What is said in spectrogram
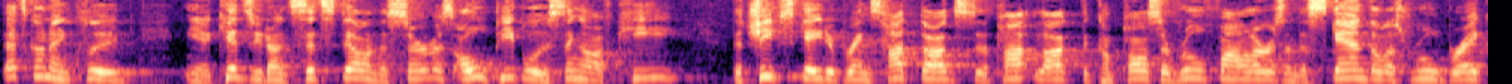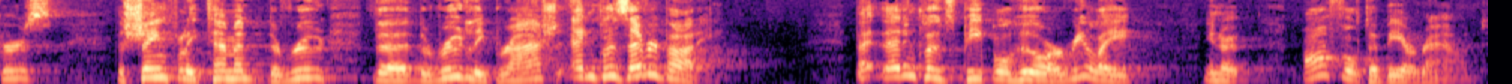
That's going to include you know, kids who don't sit still in the service, old people who sing off key, the cheapskate who brings hot dogs to the potluck, the compulsive rule followers and the scandalous rule breakers, the shamefully timid, the, rude, the, the rudely brash, that includes everybody. That, that includes people who are really, you know, awful to be around.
